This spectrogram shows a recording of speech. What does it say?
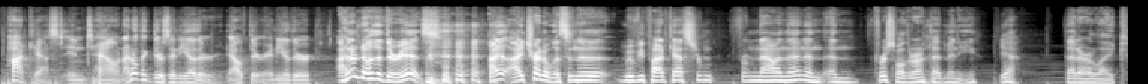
podcast in town. I don't think there's any other out there, any other. I don't know that there is. I, I try to listen to movie podcasts from from now and then, and and first of all, there aren't that many Yeah. that are like,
